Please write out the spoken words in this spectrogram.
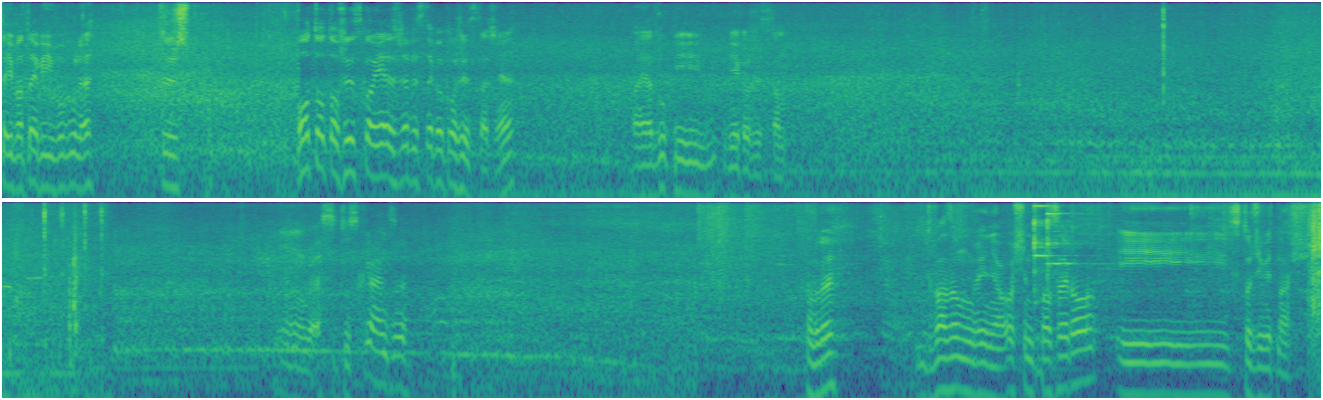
tej baterii w ogóle. Przecież po to to wszystko jest, żeby z tego korzystać, nie? A ja głupi nie korzystam. co tu skręcę. Dobry. Dwa zamówienia 820 i 119.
